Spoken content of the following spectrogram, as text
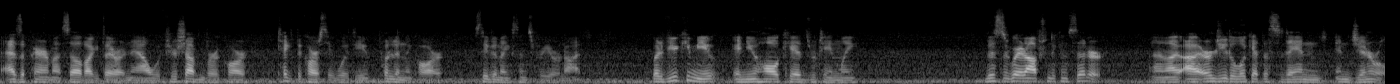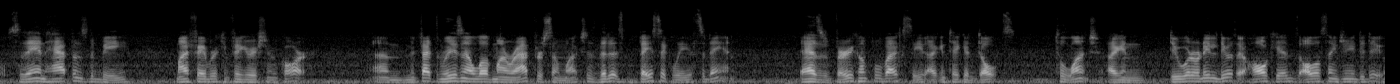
as a parent myself, I can tell you right now, if you're shopping for a car, take the car seat with you, put it in the car, see if it makes sense for you or not. But if you commute and you haul kids routinely, this is a great option to consider. Um, I, I, urge you to look at the sedan in, in, general. Sedan happens to be my favorite configuration of car. Um, in fact, the reason I love my Raptor so much is that it's basically a sedan. It has a very comfortable back seat. I can take adults to lunch. I can do whatever I need to do with it, haul kids, all those things you need to do.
